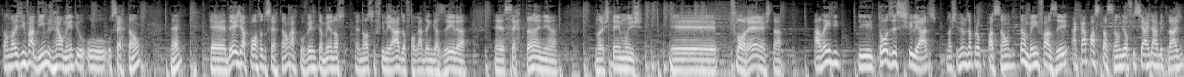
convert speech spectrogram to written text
então nós invadimos realmente o, o, o sertão, né? É, desde a porta do sertão, Arco Verde também é nosso, é nosso filiado, Afogada em Gazeira, é, Sertânia, nós temos é, Floresta, além de, de todos esses filiados, nós tivemos a preocupação de também fazer a capacitação de oficiais de arbitragem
